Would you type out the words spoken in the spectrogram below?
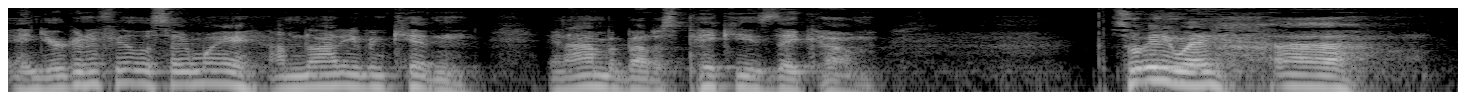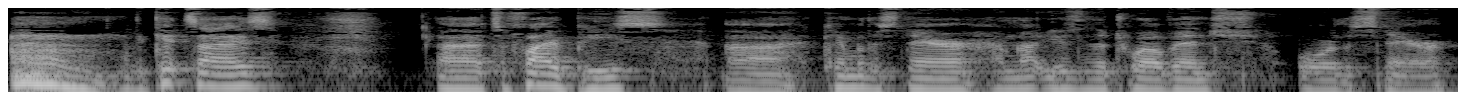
and you're gonna feel the same way. I'm not even kidding. And I'm about as picky as they come. So anyway, uh, the kit size, uh, it's a five piece, uh, came with a snare. I'm not using the 12 inch or the snare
